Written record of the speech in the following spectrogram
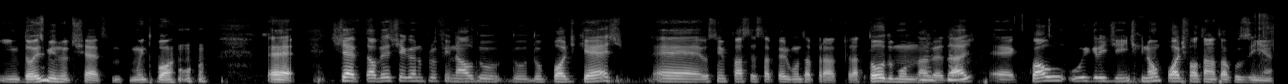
em dois minutos, chefe. Muito bom. É, chefe, talvez chegando para o final do, do, do podcast, é, eu sempre faço essa pergunta para todo mundo, na uhum. verdade. É, qual o ingrediente que não pode faltar na tua cozinha?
